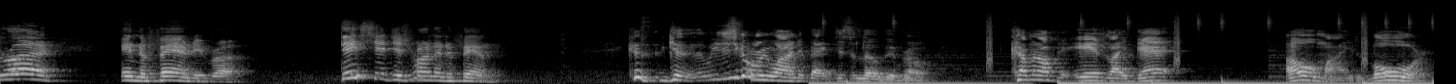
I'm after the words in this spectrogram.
Run in the family, bro. This shit just run in the family. Cause, cause we just gonna rewind it back just a little bit, bro. Coming off the edge like that. Oh my lord.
